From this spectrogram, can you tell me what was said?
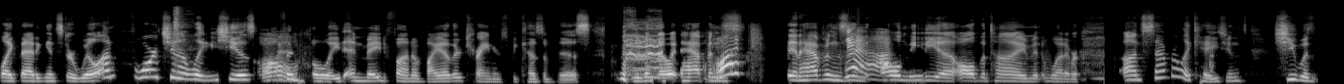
like that against her will. Unfortunately, she is often Oh. bullied and made fun of by other trainers because of this, even though it happens. What? It happens in all media all the time and whatever. On several occasions, she was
